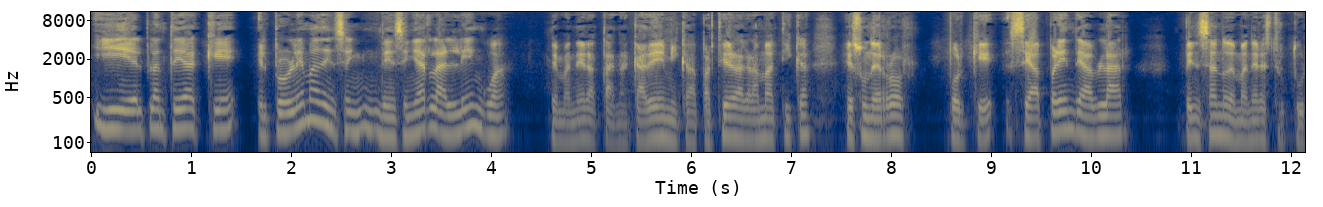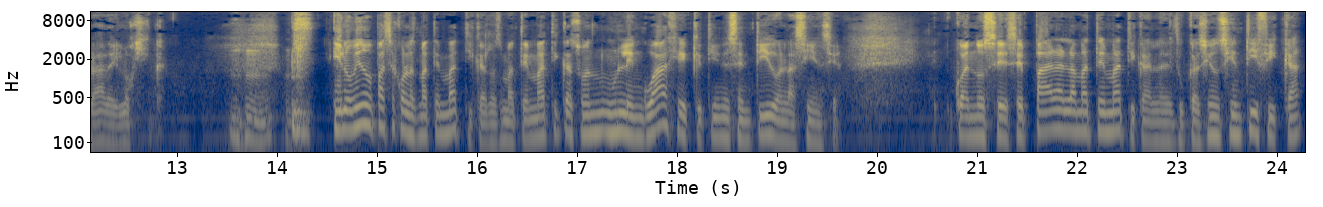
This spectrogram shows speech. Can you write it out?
y él plantea que el problema de, ense- de enseñar la lengua de manera tan académica a partir de la gramática es un error, porque se aprende a hablar pensando de manera estructurada y lógica. Y lo mismo pasa con las matemáticas. Las matemáticas son un lenguaje que tiene sentido en la ciencia. Cuando se separa la matemática en la educación científica,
